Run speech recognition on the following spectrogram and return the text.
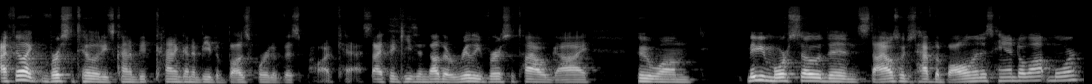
I feel like versatility is kind of be kind of going to be the buzzword of this podcast. I think he's another really versatile guy who, um, maybe more so than Styles, will just have the ball in his hand a lot more.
